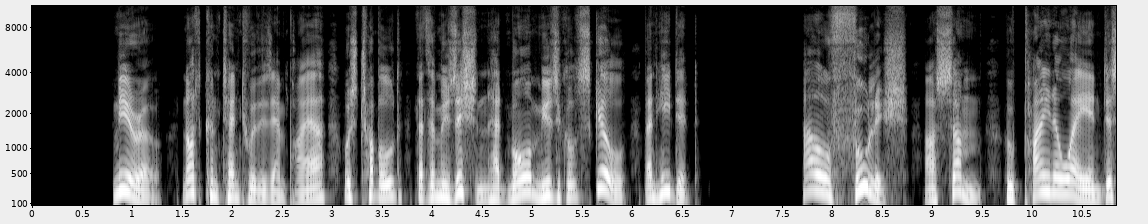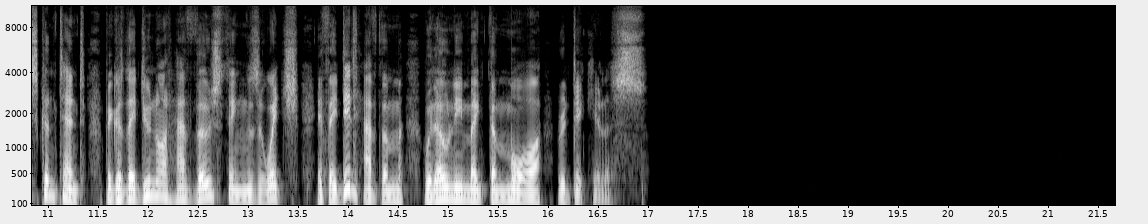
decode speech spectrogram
Nero, not content with his empire, was troubled that the musician had more musical skill than he did. How foolish are some who pine away in discontent because they do not have those things which, if they did have them, would only make them more ridiculous.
